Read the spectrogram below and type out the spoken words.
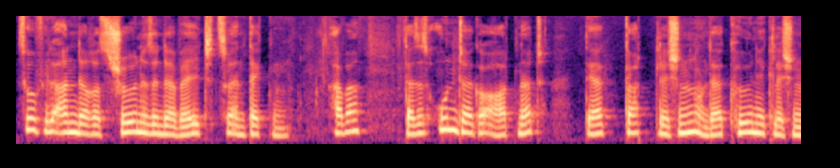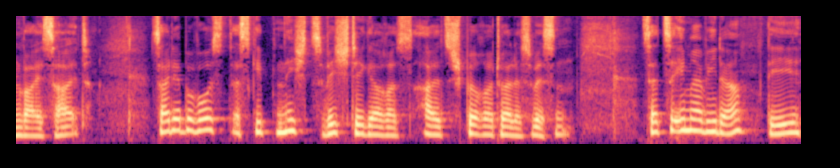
so viel anderes Schönes in der Welt zu entdecken. Aber das ist untergeordnet der göttlichen und der königlichen Weisheit. Sei dir bewusst, es gibt nichts Wichtigeres als spirituelles Wissen. Setze immer wieder die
